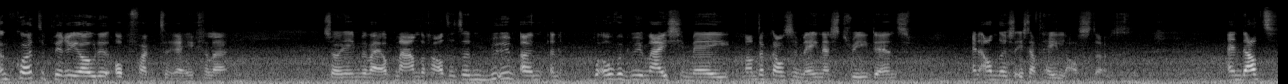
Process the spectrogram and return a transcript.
een korte periode opvang te regelen. Zo nemen wij op maandag altijd een, een, een overbuurmeisje mee. Want dan kan ze mee naar street dance. En anders is dat heel lastig. En dat,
